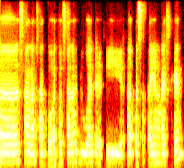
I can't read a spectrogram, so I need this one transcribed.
uh, salah satu atau salah dua dari uh, peserta yang raise hand?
